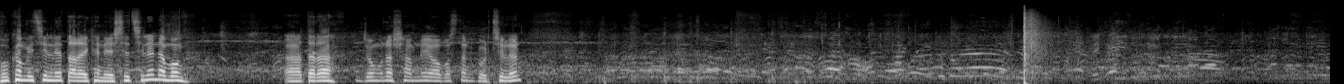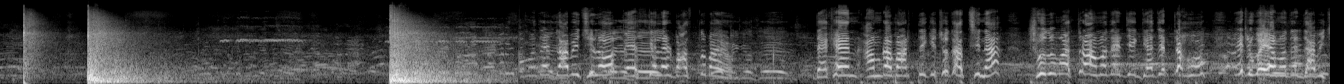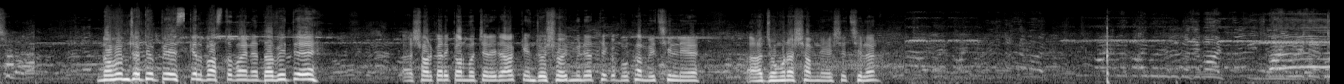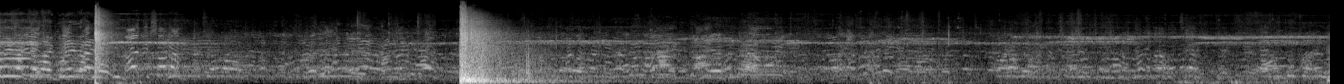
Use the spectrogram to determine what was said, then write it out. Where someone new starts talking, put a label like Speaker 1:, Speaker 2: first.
Speaker 1: ভুখা মিছিল নিয়ে তারা এখানে এসেছিলেন এবং তারা যমুনার সামনে অবস্থান করছিলেন
Speaker 2: আমাদের দাবি ছিল পে স্কেলের বাস্তবায়ন। দেখেন আমরা বাড়তি কিছু চাচ্ছি না শুধুমাত্র আমাদের যে গ্যাজেটটা হোক এটুকুই আমাদের দাবি ছিল।
Speaker 1: নবম জাতীয় পে স্কেল বাস্তবায়নের দাবিতে সরকারি কর্মচারীরা কেন্দ্রীয় শহীদ মিনার থেকে বোখা মিছিল নিয়ে যমুনার সামনে এসেছিলেন।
